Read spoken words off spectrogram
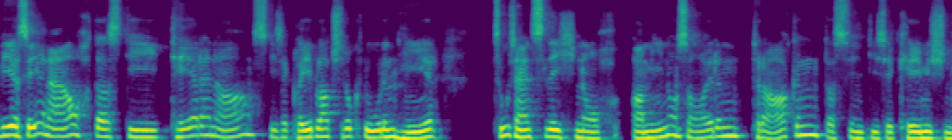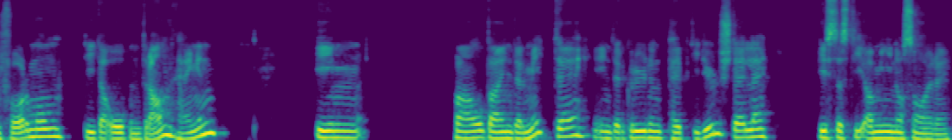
wir sehen auch, dass die tRNAs, diese Kleeblattstrukturen hier, zusätzlich noch Aminosäuren tragen. Das sind diese chemischen Formeln, die da oben dran hängen. Im Fall da in der Mitte, in der grünen Peptidylstelle, ist das die Aminosäure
